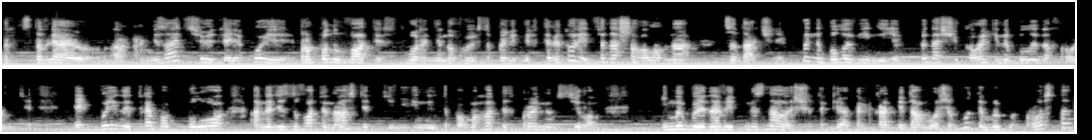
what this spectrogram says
представляю організацію, для якої пропонувати створення нових заповідних територій це наша головна задача. Якби не було війни, якби наші колеги не були на фронті, якби не треба було аналізувати наслідки війни, допомагати збройним силам, і ми би навіть не знали, що таке така біда може бути. Ми б просто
